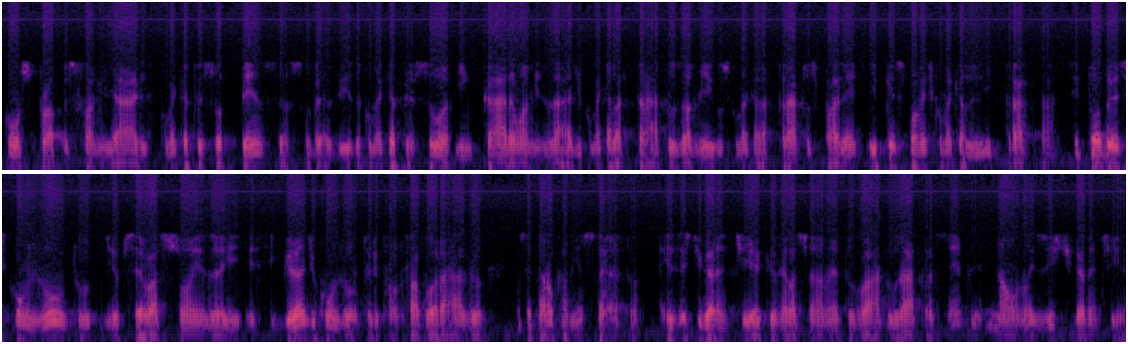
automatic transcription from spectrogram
com os próprios familiares, como é que a pessoa pensa sobre a vida, como é que a pessoa encara uma amizade, como é que ela trata os amigos, como é que ela trata os parentes e principalmente como é que ela lhe trata. Se todo esse conjunto de observações aí, esse grande conjunto, ele for favorável, você está no caminho certo. Existe garantia que o relacionamento vá durar para sempre? Não, não existe garantia.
